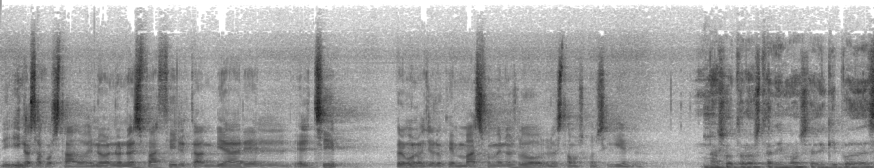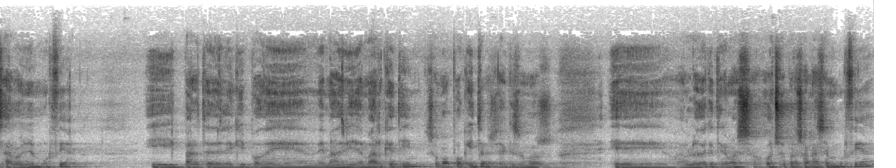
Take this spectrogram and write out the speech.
Y, nos ha costado, ¿eh? no, no, no, es fácil cambiar el, el, chip, pero bueno, yo creo que más o menos lo, estamos consiguiendo. Nosotros tenemos el equipo de desarrollo en Murcia y parte del equipo de, Madrid de marketing. Somos poquitos, ya que somos, eh, hablo de que tenemos ocho personas en Murcia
